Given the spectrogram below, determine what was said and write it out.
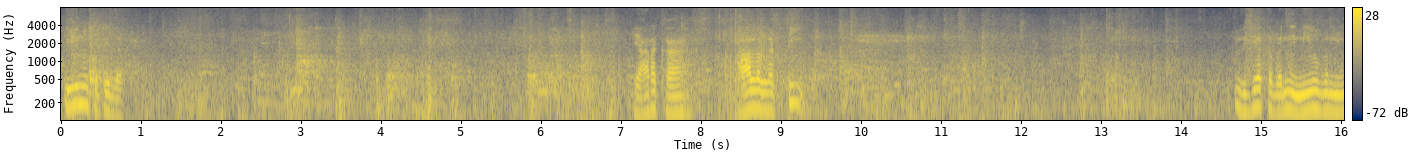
ಟೀನು ಕೊಟ್ಟಿದ್ದಾರೆ. ಯಾರಕ್ಕ? ಹಾಲಲ್ಲ ಟೀ. ವಿಜಯಕ್ಕ ಬನ್ನಿ, ನೀವು ಬನ್ನಿ.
